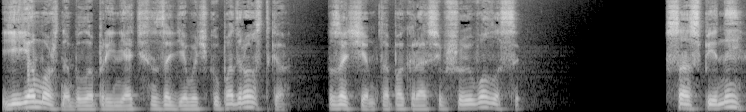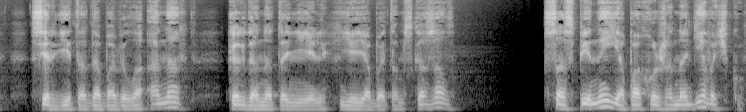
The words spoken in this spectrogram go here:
ее можно было принять за девочку-подростка, зачем-то покрасившую волосы. «Со спины», — сердито добавила она, когда Натаниэль ей об этом сказал. «Со спины я похожа на девочку».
